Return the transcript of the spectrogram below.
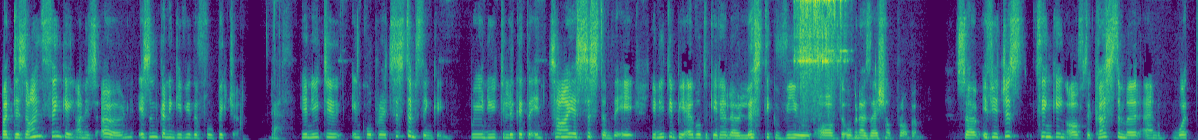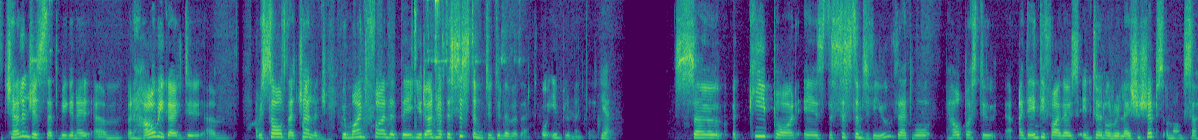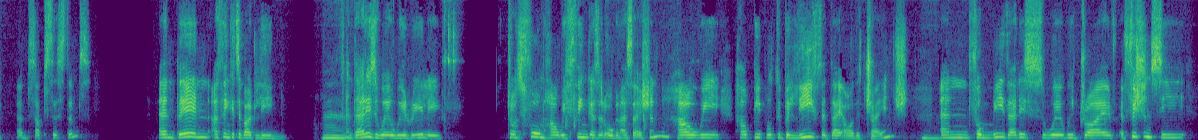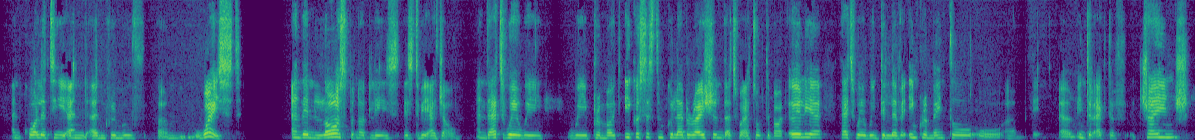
But design thinking on its own isn't going to give you the full picture. Yes you need to incorporate systems thinking we need to look at the entire system. The, you need to be able to get a holistic view of the organizational problem. So if you're just thinking of the customer and what the challenges that we're going to um, and how we're going to um, resolve that challenge, you might find that you don't have the system to deliver that or implement that. Yeah. So a key part is the systems view that will help us to identify those internal relationships among sub, um, subsystems. And then I think it's about lean. Mm. And that is where we really transform how we think as an organization, how we help people to believe that they are the change. Mm. And for me, that is where we drive efficiency and quality and, and remove um, waste. And then last but not least is to be agile. And that's where we we promote ecosystem collaboration. That's what I talked about earlier. That's where we deliver incremental or um, um, interactive change.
